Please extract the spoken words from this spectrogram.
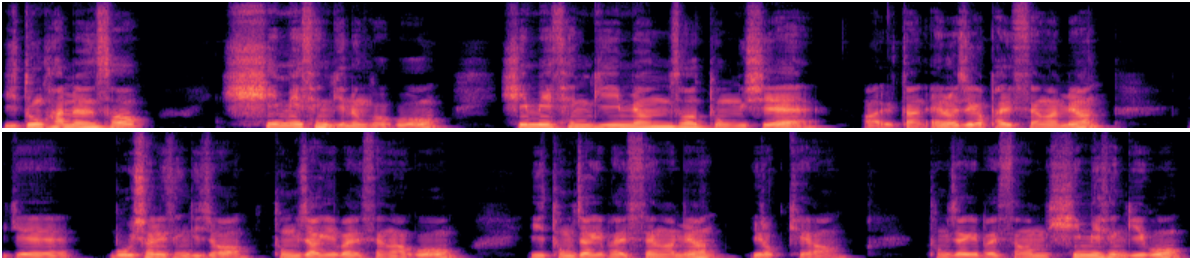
이동하면서 힘이 생기는 거고 힘이 생기면서 동시에 아, 일단 에너지가 발생하면 이게 모션이 생기죠. 동작이 발생하고 이 동작이 발생하면 이렇게요. 동작이 발생하면 힘이 생기고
